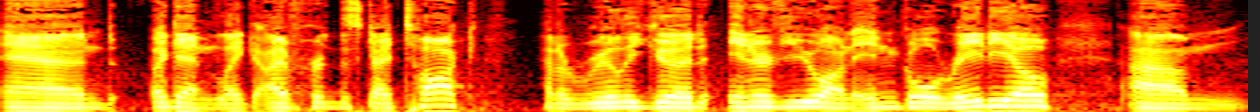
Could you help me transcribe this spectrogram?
and again, like I've heard this guy talk, had a really good interview on In Goal Radio. Um,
